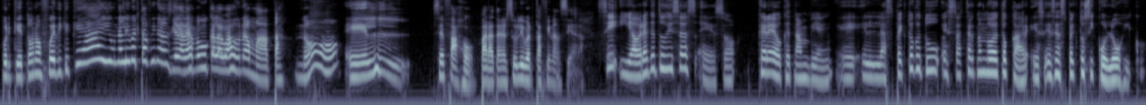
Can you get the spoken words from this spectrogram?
Porque esto no fue de que, que hay una libertad financiera, déjame buscarla bajo una mata. No, él se fajó para tener su libertad financiera. Sí, y ahora que tú dices eso, creo que también eh, el aspecto que tú estás tratando de tocar es ese aspecto psicológico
